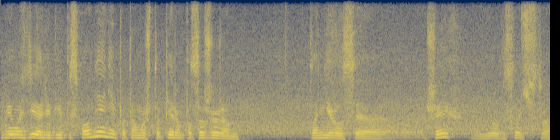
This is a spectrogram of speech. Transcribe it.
Мы его сделали в исполнении, потому что первым пассажиром планировался шейх, его высочество,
